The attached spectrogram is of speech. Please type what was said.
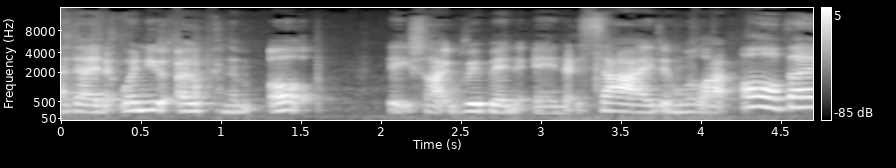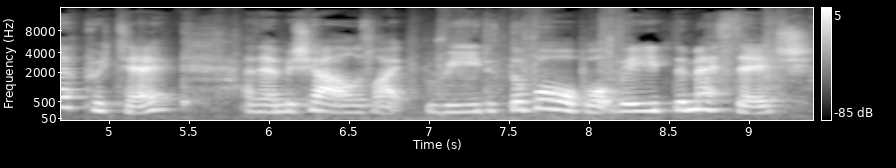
And then when you open them up, it's like ribbon inside and we're like, oh, they're pretty. And then Michelle was like, read the bauble, read the message.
